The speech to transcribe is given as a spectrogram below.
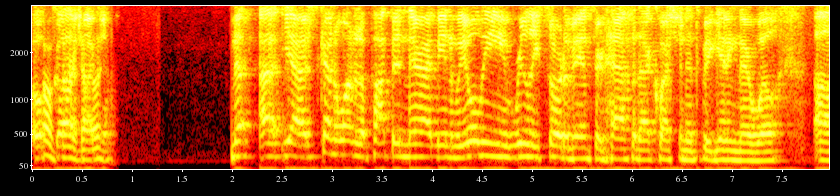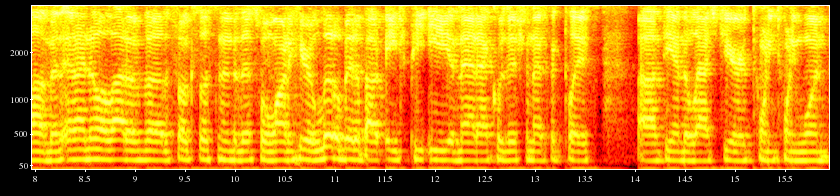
Oh, oh sorry, ahead, Michael. No, uh, yeah, I just kind of wanted to pop in there. I mean, we only really sort of answered half of that question at the beginning there, Will. Um, and, and I know a lot of uh, the folks listening to this will want to hear a little bit about HPE and that acquisition that took place uh, at the end of last year, 2021.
